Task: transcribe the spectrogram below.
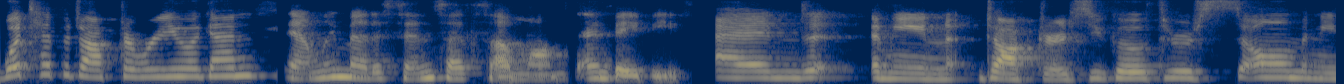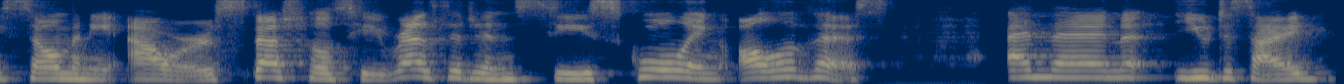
what type of doctor were you again? Family medicine, so some moms and babies. And I mean, doctors, you go through so many, so many hours, specialty, residency, schooling, all of this. And then you decide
